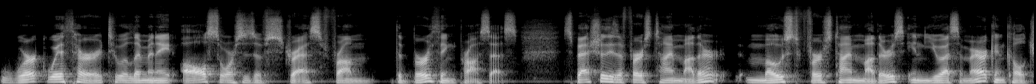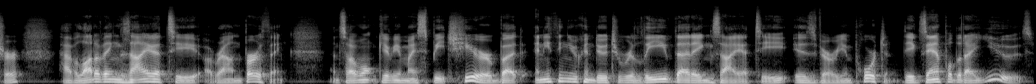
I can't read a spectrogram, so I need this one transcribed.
work with her to eliminate all sources of stress from the birthing process. Especially as a first time mother, most first time mothers in US American culture have a lot of anxiety around birthing. And so I won't give you my speech here, but anything you can do to relieve that anxiety is very important. The example that I use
